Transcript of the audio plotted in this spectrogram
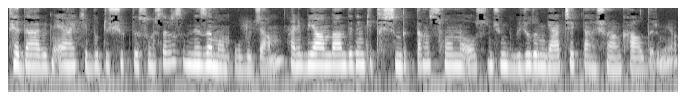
tedavimi eğer ki bu düşüklüğü sonuçlanırsa ne zaman olacağım? Hani bir yandan dedim ki taşındıktan sonra olsun çünkü vücudum gerçekten şu an kaldırmıyor.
